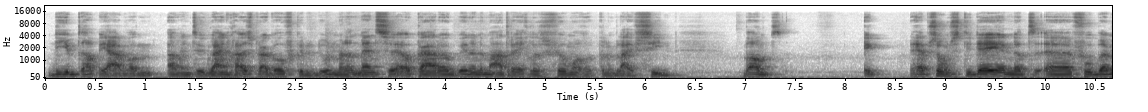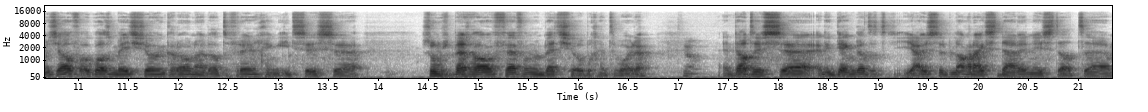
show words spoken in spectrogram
die op dat, ja, waar we natuurlijk weinig uitspraak over kunnen doen, maar dat mensen elkaar ook binnen de maatregelen zoveel mogelijk kunnen blijven zien. Want ik heb soms het idee, en dat eh, voelt bij mezelf ook wel eens een beetje zo in corona, dat de vereniging iets is, eh, soms best wel een ver van mijn bedshow begint te worden. En dat is, eh, en ik denk dat het juist het belangrijkste daarin is dat, ehm,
